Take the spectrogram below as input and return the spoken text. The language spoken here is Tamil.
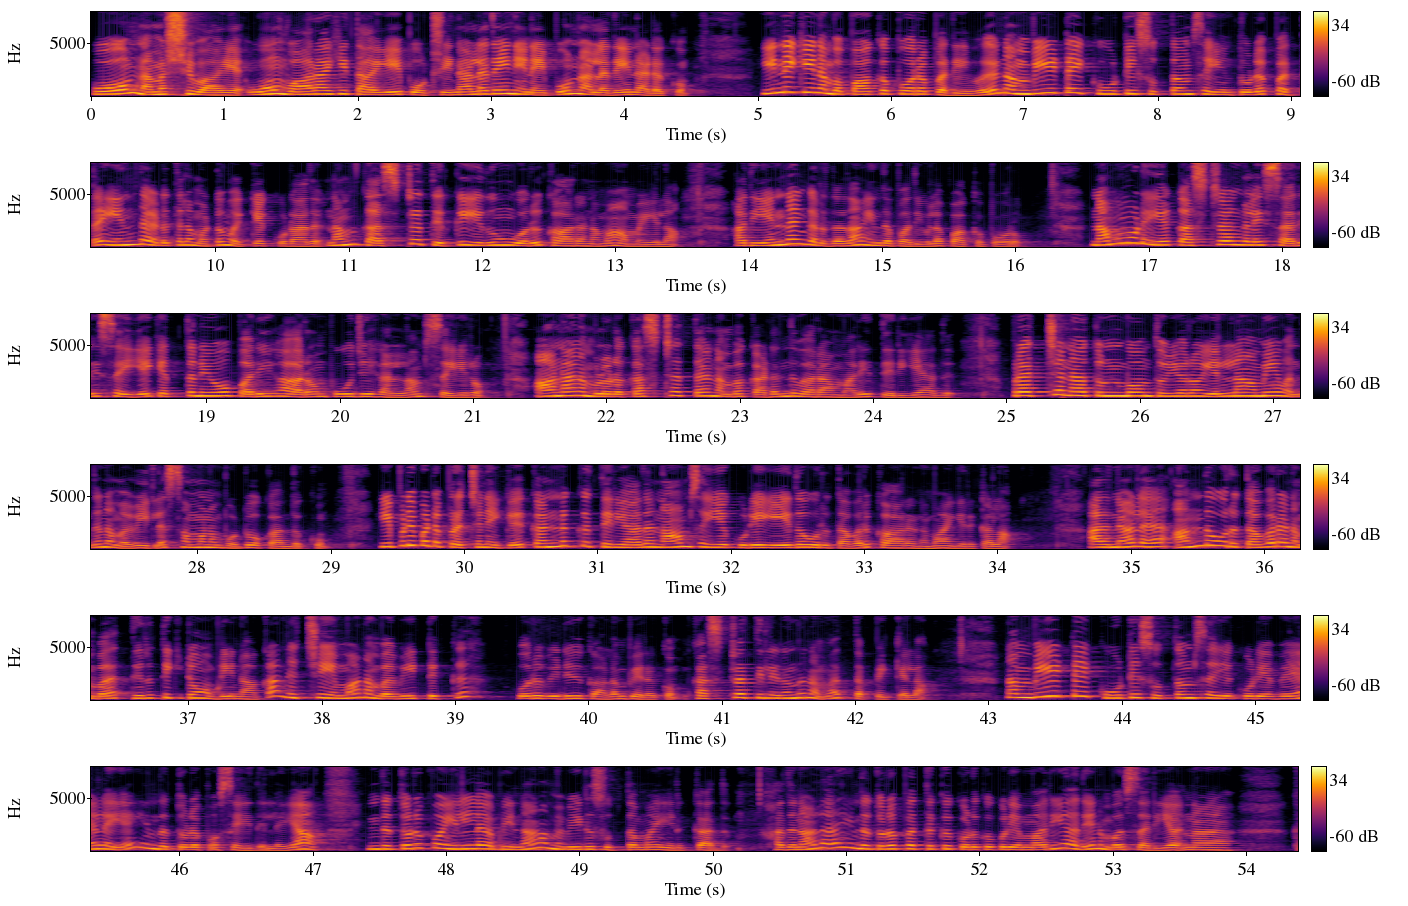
ஓம் நம சிவாய. ஓம் வாராகி தாயே போற்றி. நல்லதே நினைப்போம் நல்லதே நடக்கும். இன்றைக்கி நம்ம பார்க்க போகிற பதிவு நம் வீட்டை கூட்டி சுத்தம் செய்யும் துடைப்பத்தை இந்த இடத்துல மட்டும் வைக்கக்கூடாது? நம் கஷ்டத்திற்கு இதுவும் ஒரு காரணமாக அமையலாம். அது என்னங்கிறத தான் இந்த பதிவில் பார்க்க போகிறோம் நம்முடைய கஷ்டங்களை சரி செய்ய எத்தனையோ பரிகாரம் பூஜைகள்லாம் செய்கிறோம் ஆனால் நம்மளோட கஷ்டத்தை நம்ம கடந்து வரா மாதிரி தெரியாது. பிரச்சனை துன்பம் துயரம் எல்லாமே வந்து நம்ம வீட்டில் சம்மணம் போட்டு உட்காந்துக்கும் இப்படிப்பட்ட பிரச்சனைக்கு கண்ணுக்கு தெரியாத நாம் செய்யக்கூடிய ஏதோ ஒரு தவறு காரணமாக இருக்கலாம். அதனால் அந்த ஒரு தவறை நம்ம திருத்திக்கிட்டோம் அப்படின்னாக்கா நிச்சயமாக நம்ம வீட்டுக்கு ஒரு விடிவு காலம் பிறக்கும். கஷ்டத்திலிருந்து நம்ம தப்பிக்கலாம். நம் வீட்டை கூட்டி சுத்தம் செய்யக்கூடிய வேலையை இந்த துடைப்பம் செய்யுது இல்லையா இந்த துடைப்பம் இல்லை அப்படின்னா நம்ம வீடு சுத்தமாக இருக்காது. அதனால் இந்த துடைப்பத்துக்கு கொடுக்கக்கூடிய மரியாதையை நம்ம சரியாக ந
